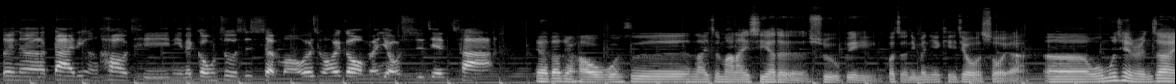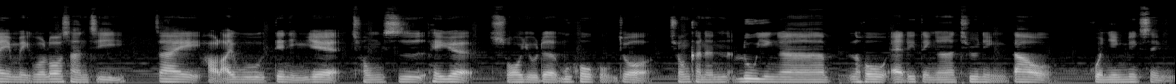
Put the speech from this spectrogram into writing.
所以呢，大家一定很好奇你的工作是什么，为什么会跟我们有时间差？呀，大家好，我是来自马来西亚的苏斌，或者你们也可以叫我说呀。呃，我目前人在美国洛杉矶，在好莱坞电影业从事配乐所有的幕后工作，从可能录音啊，然后 editing 啊，tuning 到混音 mixing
